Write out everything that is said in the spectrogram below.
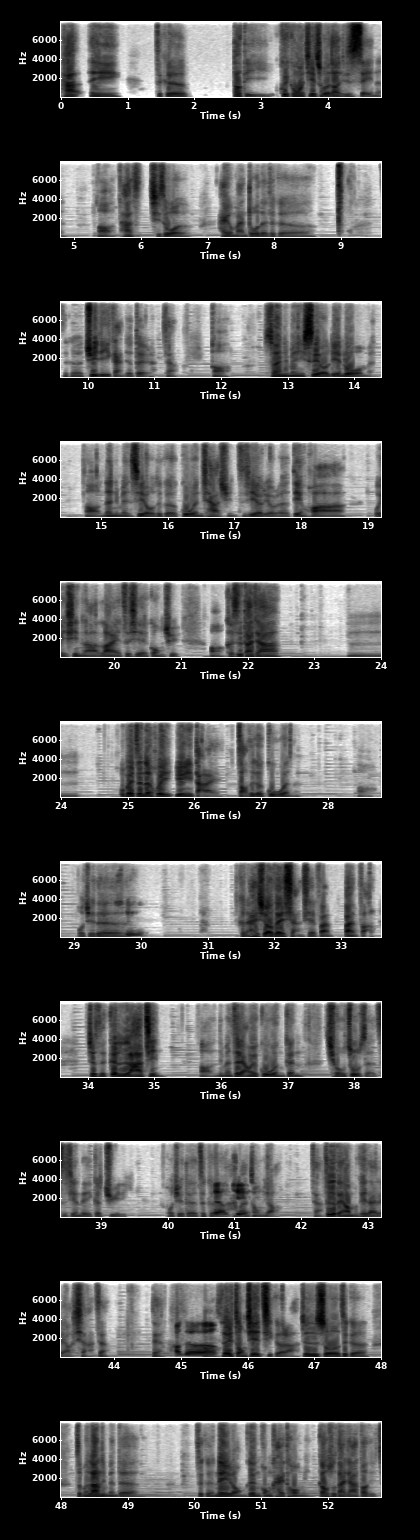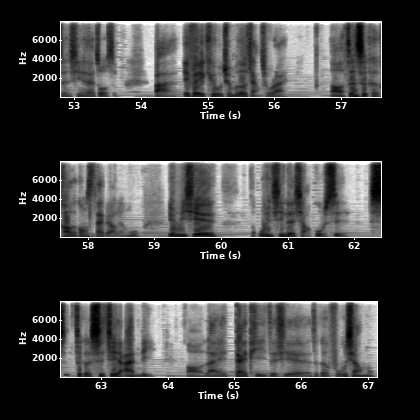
他诶，这个到底会跟我接触的到底是谁呢？哦，他其实我还有蛮多的这个这个距离感，就对了，这样哦。虽然你们是有联络我们，哦，那你们是有这个顾问洽询，直接有留了电话啊、微信啊、Line 这些工具，哦，可是大家，嗯，会不会真的会愿意打来找这个顾问呢？哦，我觉得可能还需要再想一些办办法，就是更拉近哦，你们这两位顾问跟求助者之间的一个距离，我觉得这个还蛮重要。这样，这个等下我们可以再聊一下。这样，对啊，好的。所以总结几个啦，就是说这个怎么让你们的这个内容更公开透明，告诉大家到底真心在做什么，把 FAQ 全部都讲出来，然后真实可靠的公司代表人物，用一些温馨的小故事、实这个实际的案例哦，来代替这些这个服务项目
